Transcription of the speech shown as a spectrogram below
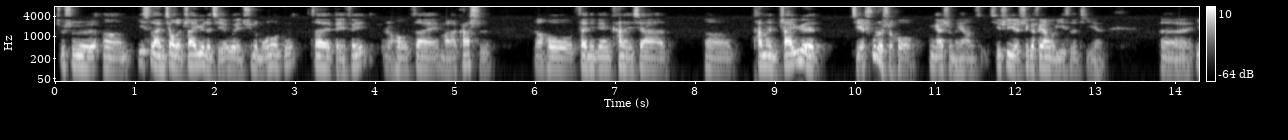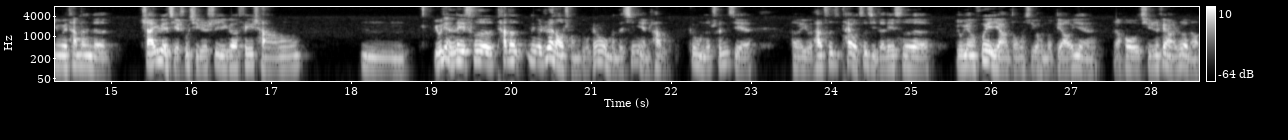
就是嗯，伊斯兰教的斋月的结尾，去了摩洛哥，在北非，然后在马拉喀什，然后在那边看了一下，呃，他们斋月结束的时候应该什么样子。其实也是个非常有意思的体验，呃，因为他们的斋月结束其实是一个非常，嗯，有点类似它的那个热闹程度，跟我们的新年差不多，跟我们的春节，呃，有他自己，他有自己的类似。游园会一样东西有很多表演，然后其实非常热闹。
